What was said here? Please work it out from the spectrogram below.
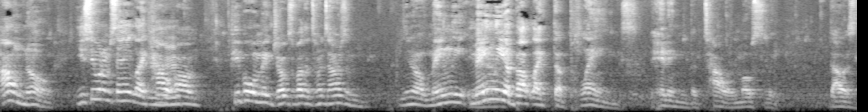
I don't know. You see what I'm saying? Like Mhm. how um people will make jokes about the Twin Towers and you know mainly Yeah. mainly about like the planes hitting the tower mostly. That was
